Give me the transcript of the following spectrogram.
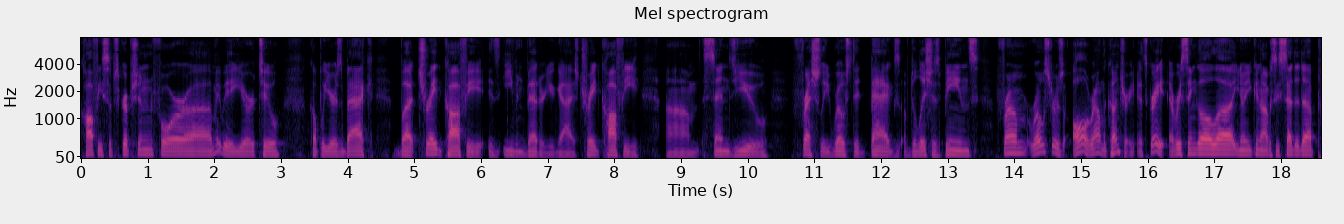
coffee subscription for uh, maybe a year or two, a couple years back. But Trade Coffee is even better, you guys. Trade Coffee um, sends you freshly roasted bags of delicious beans from roasters all around the country. It's great. Every single, uh, you know, you can obviously set it up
